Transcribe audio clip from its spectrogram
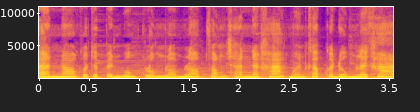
ด้านนอกก็จะเป็นวงกลมล้อมรอบสองชั้นนะคะ เหมือนกับกระดุมเลยค่ะ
